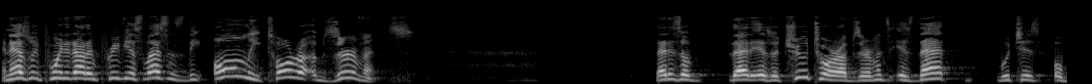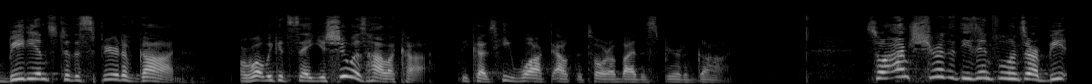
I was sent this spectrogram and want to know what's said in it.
And as we pointed out in previous lessons, the only Torah observance that is a, that is a true Torah observance is that which is obedience to the Spirit of God. Or what we could say, Yeshua's halakha because he walked out the Torah by the Spirit of God. So I'm sure that these influences are be-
